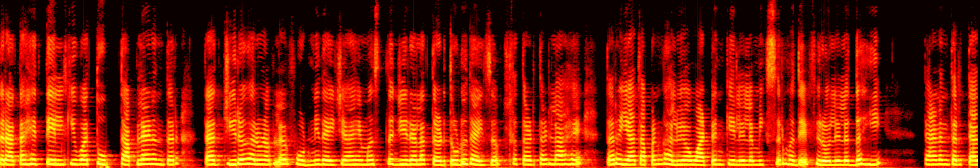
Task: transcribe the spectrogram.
तर आता हे तेल किंवा तूप तापल्यानंतर त्यात जिरं घालून आपल्याला फोडणी द्यायची आहे. मस्त जिऱ्याला तडतडू द्यायचं. तर तडतडलं आहे. तर यात आपण घालूया वाटण केलेलं मिक्सरमध्ये फिरवलेलं दही. त्यानंतर त्यात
